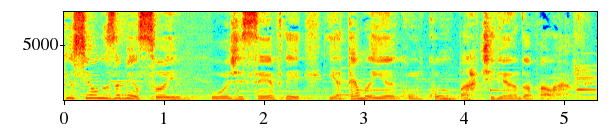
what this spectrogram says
Que o Senhor nos abençoe hoje e sempre e até amanhã com Compartilhando a Palavra.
